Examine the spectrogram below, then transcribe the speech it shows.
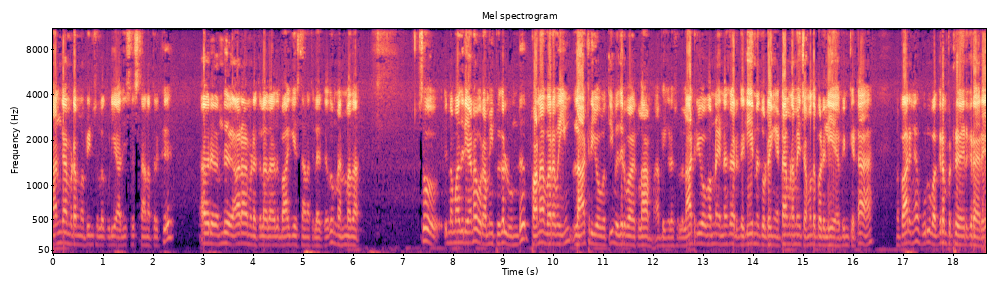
நான்காம் இடம் அப்படின்னு சொல்லக்கூடிய அதிர்ஷ்ட ஸ்தானத்திற்கு அவர் வந்து ஆறாம் இடத்துல அதாவது பாகியஸ்தானத்தில் இருக்கிறதும் நன்மை தான் ஸோ இந்த மாதிரியான ஒரு அமைப்புகள் உண்டு. பண வரவையும் லாட்ரி யோகத்தையும் எதிர்பார்க்கலாம் அப்படிங்கிற சொல்லு. லாட்ரி யோகம்னா என்ன சார்? திடீர்னு சொல்றீங்க எட்டாம் இடமே சம்மந்தப்படலையே அப்படின்னு கேட்டால் பாருங்க குரு வக்ரம் பெற்று இருக்கிறாரு.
